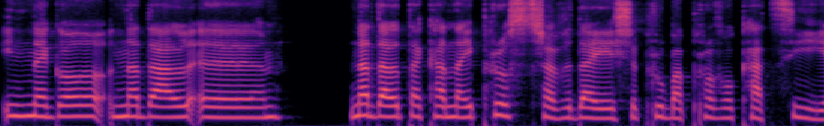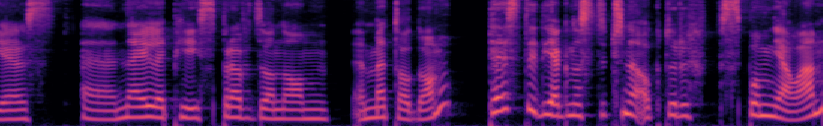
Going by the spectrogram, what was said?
innego, nadal, y, nadal taka najprostsza, wydaje się, próba prowokacji jest e, najlepiej sprawdzoną metodą. Testy diagnostyczne, o których wspomniałam,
